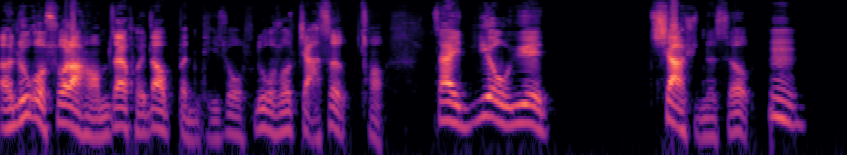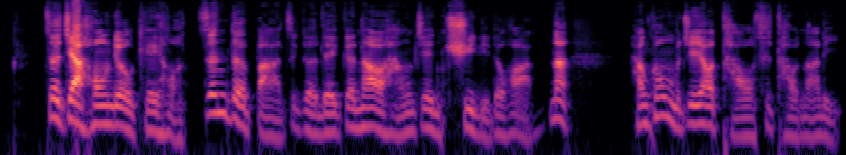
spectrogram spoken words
呃如果说了哈，我们再回到本题说，如果说假设哦，在六月下旬的时候，嗯。这架轰六 K 哈，真的把这个雷根号航舰驱离的话，那航空母舰要逃是逃哪里？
